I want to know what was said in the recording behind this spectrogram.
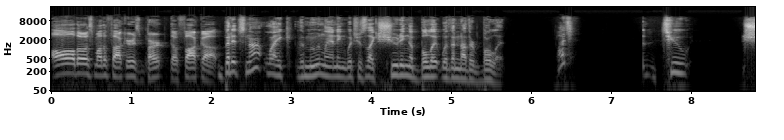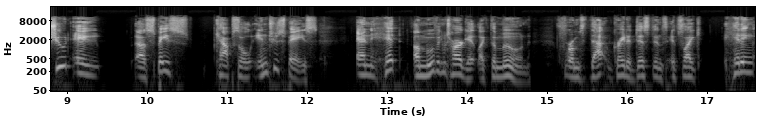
all those motherfuckers burnt the fuck up. But it's not like the moon landing, which is like shooting a bullet with another bullet. What? to shoot a, a space capsule into space and hit a moving target like the moon from that great a distance it's like hitting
